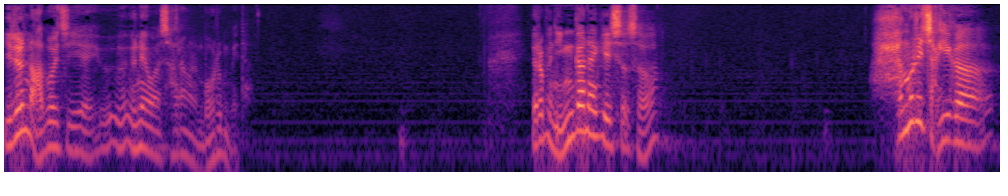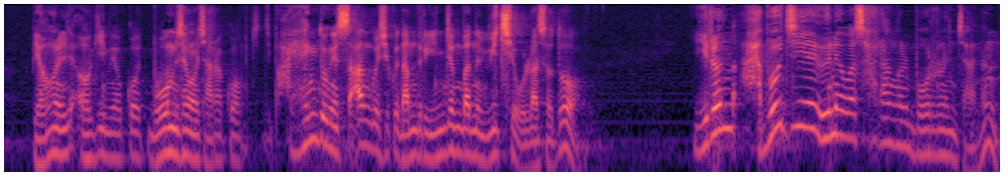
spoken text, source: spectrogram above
이런 아버지의 은혜와 사랑을 모릅니다. 여러분, 인간에게 있어서 아무리 자기가 명을 어기며 꼭 모험생활을 잘하고 행동에 쌓은 것이 있고 남들이 인정받는 위치에 올라서도 이런 아버지의 은혜와 사랑을 모르는 자는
